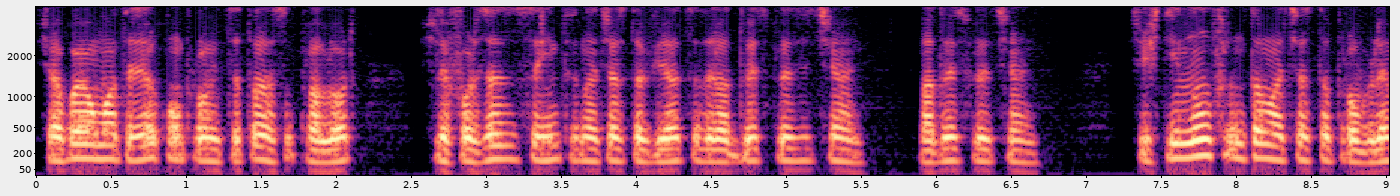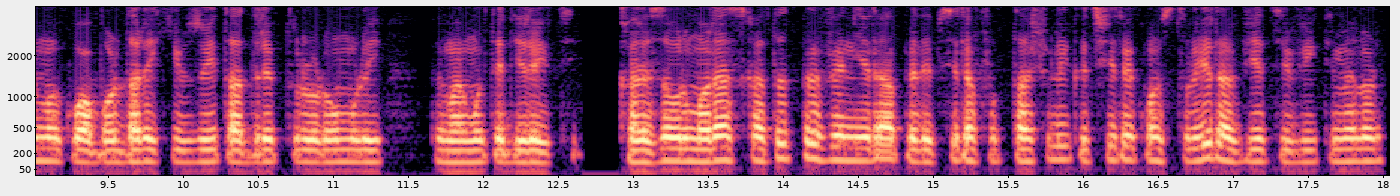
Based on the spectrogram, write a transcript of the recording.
și apoi au material compromițător asupra lor și le forțează să intre în această viață de la 12 ani. La 12 ani. Și știi, nu înfruntăm această problemă cu o abordare chipzuită a drepturilor omului pe mai multe direcții, care să urmărească atât prevenirea, pedepsirea făptașului, cât și reconstruirea vieții victimelor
